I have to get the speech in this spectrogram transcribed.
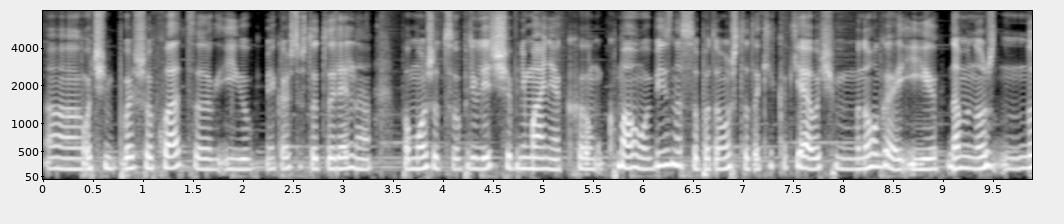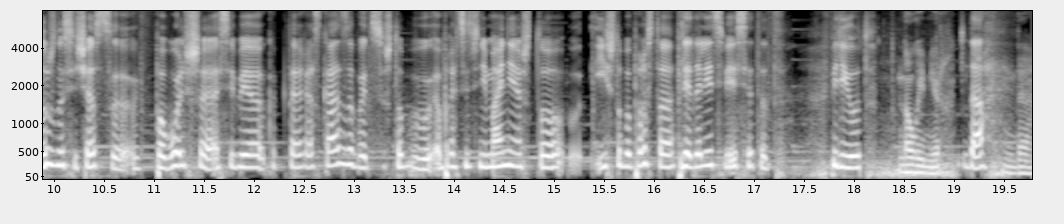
э, очень большой вклад. И мне кажется, что это реально поможет привлечь внимание к, к малому бизнесу, потому что таких, как я, очень много. И нам нуж, нужно сейчас побольше о себе как-то рассказывать, чтобы обратить внимание, что и чтобы просто преодолеть весь этот период. Новый мир. Да. Да.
